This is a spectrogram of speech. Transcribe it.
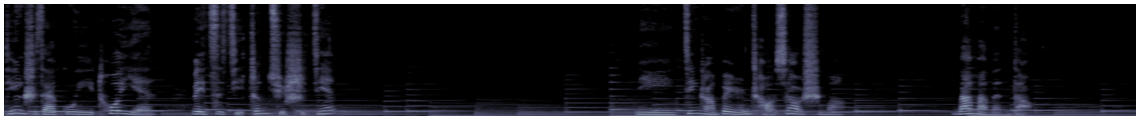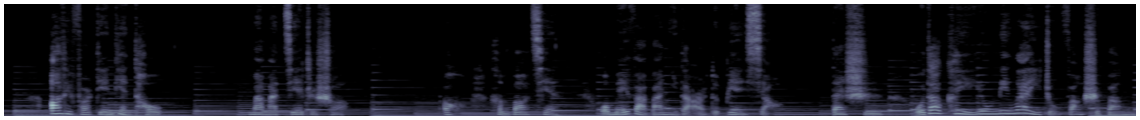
定是在故意拖延，为自己争取时间。你经常被人嘲笑是吗？妈妈问道。奥利弗点点头。妈妈接着说：“哦，很抱歉，我没法把你的耳朵变小，但是我倒可以用另外一种方式帮你。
